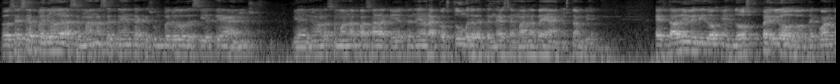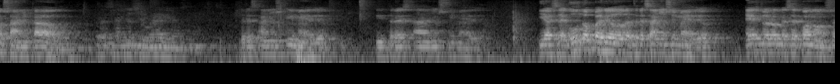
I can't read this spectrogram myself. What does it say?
Entonces ese periodo de la semana 70, que es un periodo de 7 años, y además la semana pasada que yo tenía la costumbre de tener semanas de años también, está dividido en dos periodos de cuántos años cada uno. Tres años y medio. Tres años y medio y tres años y medio. Y el segundo periodo de tres años y medio, esto es lo que se conoce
